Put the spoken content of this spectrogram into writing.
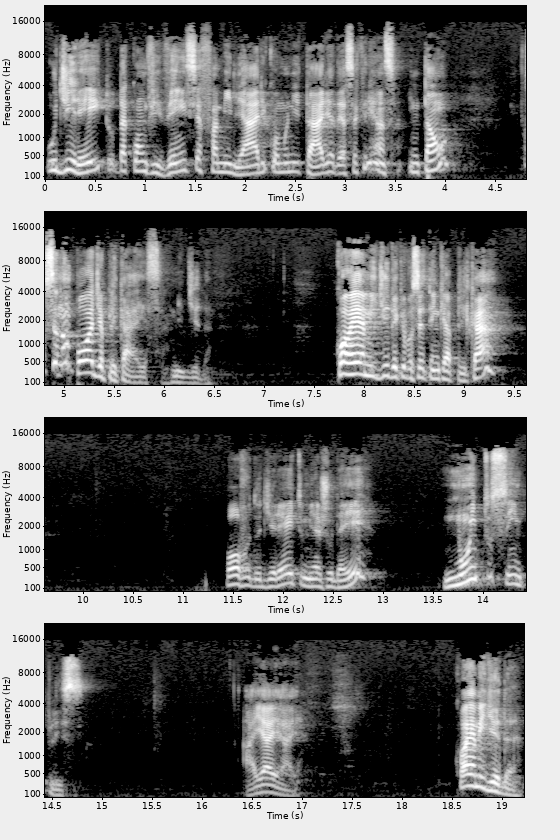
o direito da convivência familiar e comunitária dessa criança. Então, você não pode aplicar essa medida. Qual é a medida que você tem que aplicar? Povo do direito, me ajuda aí? Muito simples. Ai, ai, ai. Qual é a medida?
